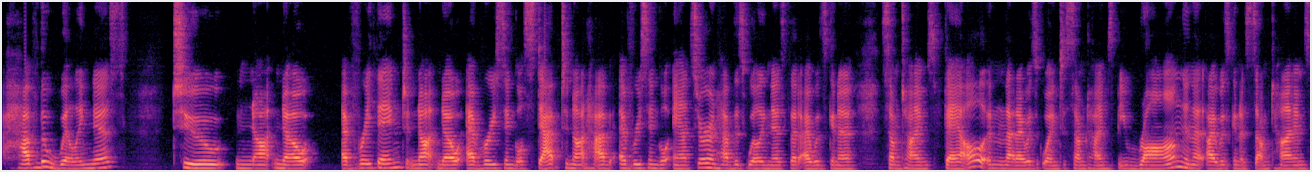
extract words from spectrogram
have the willingness to not know everything, to not know every single step, to not have every single answer, and have this willingness that I was going to sometimes fail and that I was going to sometimes be wrong and that I was going to sometimes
